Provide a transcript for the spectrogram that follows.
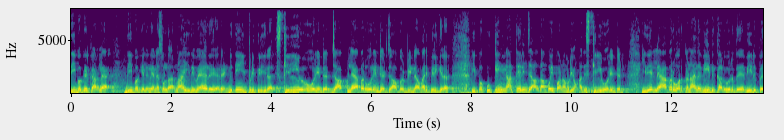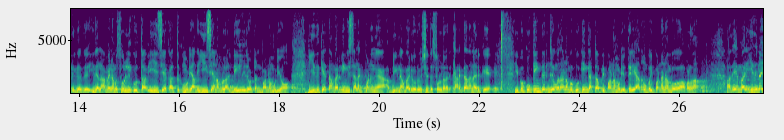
தீபக் இருக்கார்ல. தீபக் எழுந்து என்ன சொல்றாருன்னா இது வேறு ரெண்டுத்தையும் இப்படி பிரிக்கிறார். Skill oriented job labour oriented job அப்படின்ற மாதிரி பிரிக்கிறார். இப்போ குக்கிங்னா தெரிஞ்ச ஆள் தான் போய் பண்ண முடியும். அது ஸ்கில் ஓரியன்ட் இதே லேபர் ஒர்க்னா இந்த வீடு கழுவுறது வீடு பெருக்கிறது இதெல்லாமே நம்ம சொல்லி கொடுத்தாவே ஈஸியாக கற்றுக்க முடியும். அதை ஈஸியாக நம்மளால் டெய்லி ரொட்டன் பண்ண முடியும். இதுக்கேற்ற மாதிரி நீங்கள் செலக்ட் பண்ணுங்க அப்படின்ற மாதிரி ஒரு விஷயத்த சொல்கிறார் கரெக்டாக தானே இருக்குது இப்போ குக்கிங் தெரிஞ்சவங்க தான் நம்ம குக்கிங் கரெக்டாக போய் பண்ண முடியும். தெரியாதவங்க போய் பண்ண நம்ம அவ்வளோதான் அதே மாதிரி இதுனா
